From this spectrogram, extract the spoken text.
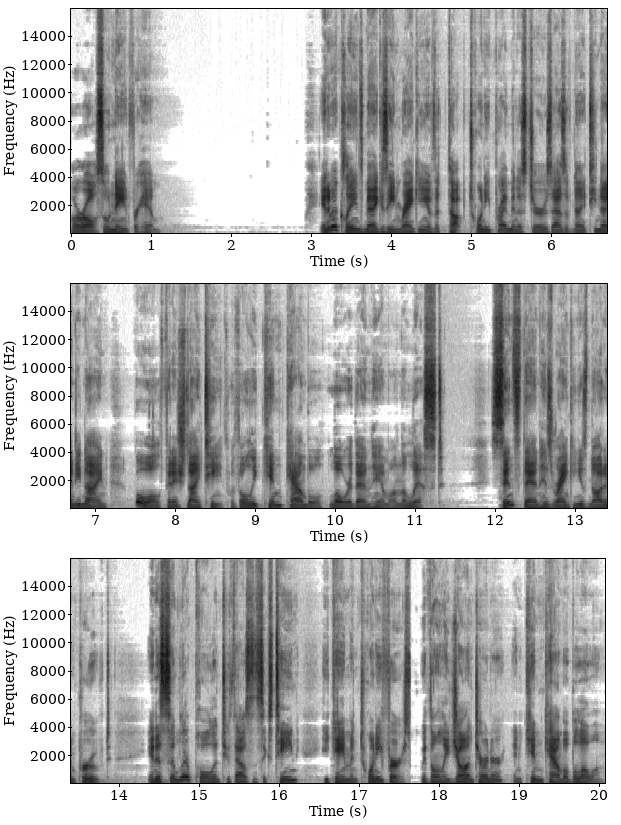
are also named for him. In a Maclean's magazine ranking of the top 20 prime ministers as of 1999, Bowell finished 19th, with only Kim Campbell lower than him on the list. Since then, his ranking has not improved. In a similar poll in 2016, he came in 21st, with only John Turner and Kim Campbell below him.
